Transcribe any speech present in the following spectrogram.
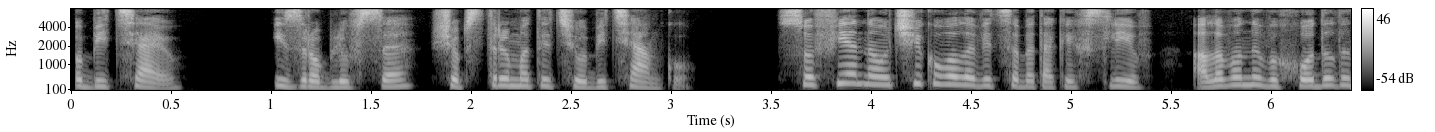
Обіцяю. І зроблю все, щоб стримати цю обіцянку. Софія не очікувала від себе таких слів, але вони виходили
